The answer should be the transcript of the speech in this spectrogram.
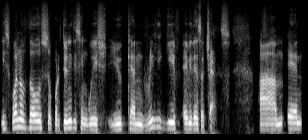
is one of those opportunities in which you can really give evidence a chance. Um, and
